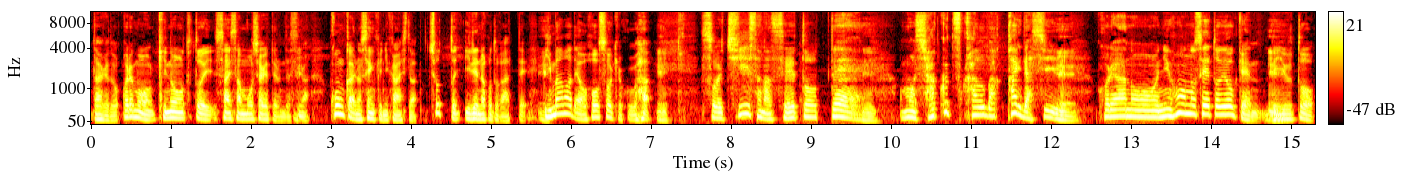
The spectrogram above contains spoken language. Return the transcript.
だけど、これも昨日、一昨日再三申し上げてるんですが、今回の選挙に関しては、ちょっと異例なことがあって、今までは放送局はええ、そういう小さな政党って、もう尺使うばっかりだしええ、これあの、日本の政党要件で言うと、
